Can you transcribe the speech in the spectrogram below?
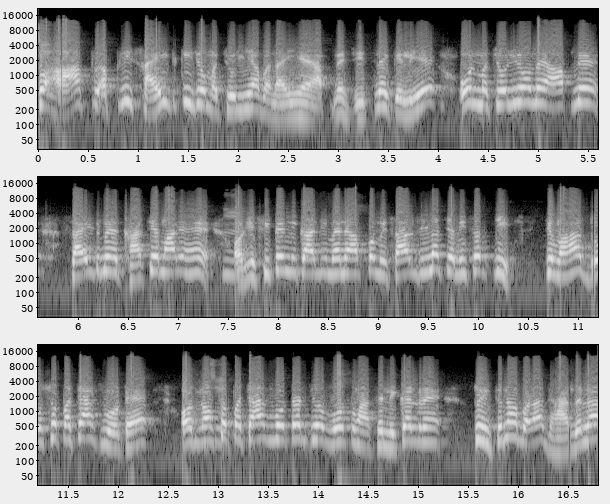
तो आप अपनी साइड की जो मचोलियाँ बनाई हैं आपने जीतने के लिए उन मचोलियों में आपने साइड में खांचे मारे हैं हम्म। और ये सीटें निकाली। मैंने आपको मिसाल दी ना चनीसर की। कि वहाँ 250 वोट है और 950 वोटर जो वोट वहाँ से निकल रहे हैं तो इतना बड़ा धांधला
